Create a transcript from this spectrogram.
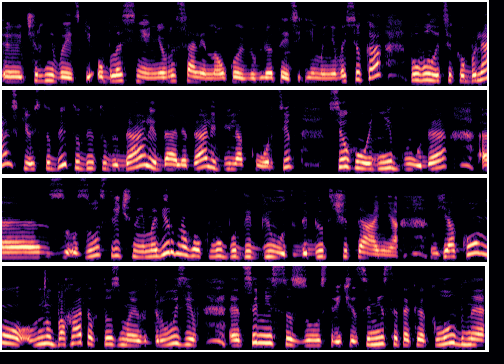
е, Чернівецькій обласній універсальній науковій бібліотеці імені Васюка по вулиці Кобилянській, ось туди, туди, туди, далі, далі, далі, біля кортів. Сьогодні буде зустріч неймовірного клубу дебют, дебют читання, в якому ну багато хто з моїх друзів. Це місце зустрічі, це місце таке клубне,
